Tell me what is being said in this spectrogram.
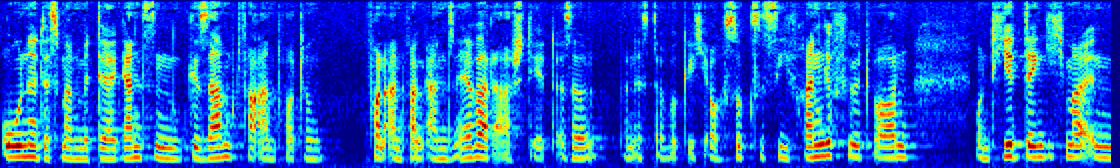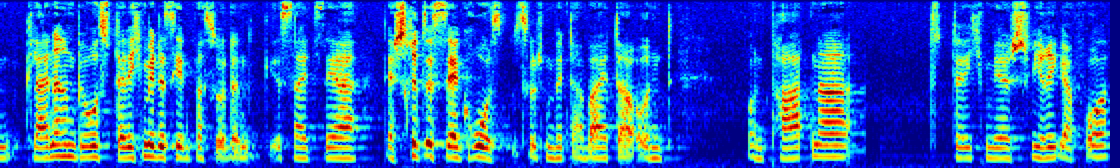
ohne dass man mit der ganzen Gesamtverantwortung von Anfang an selber dasteht. Also man ist da wirklich auch sukzessiv rangeführt worden. Und hier denke ich mal, in kleineren Büros stelle ich mir das jedenfalls so, dann ist halt sehr, der Schritt ist sehr groß zwischen Mitarbeiter und, und Partner, stelle ich mir schwieriger vor.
